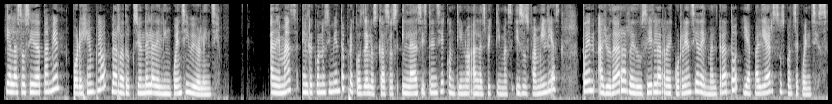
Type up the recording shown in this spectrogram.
y a la sociedad también, por ejemplo, la reducción de la delincuencia y violencia. Además, el reconocimiento precoz de los casos y la asistencia continua a las víctimas y sus familias pueden ayudar a reducir la recurrencia del maltrato y a paliar sus consecuencias.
